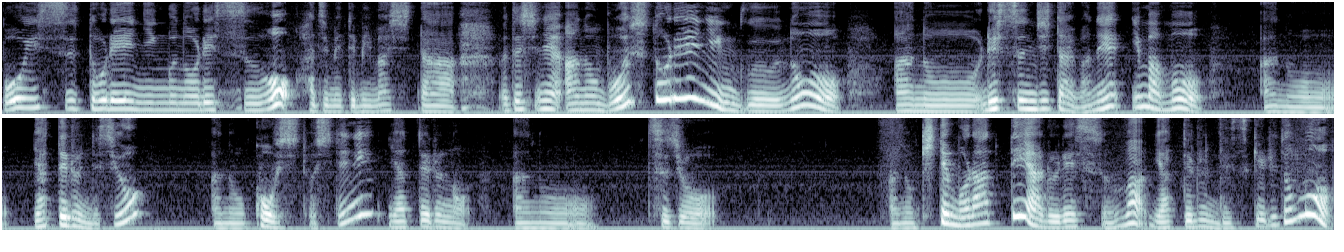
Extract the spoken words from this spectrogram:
ボイストレーニングのレッスンを始めてみました。私ねあのボイストレーニングのあのレッスン自体はね今もあのやってるんですよ。あの講師としてねやってるのあの通常あの来てもらってやるレッスンはやってるんですけれども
